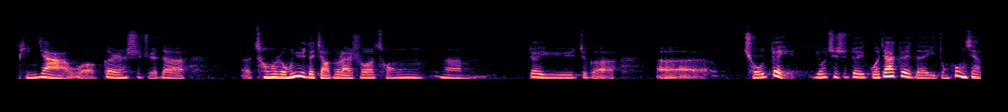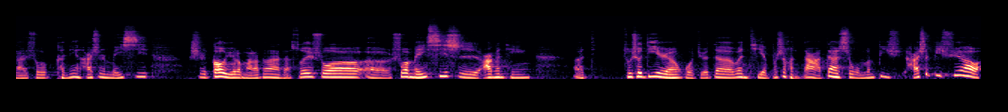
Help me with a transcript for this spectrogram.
评价，我个人是觉得，呃，从荣誉的角度来说，从嗯，对于这个呃球队，尤其是对于国家队的一种贡献来说，肯定还是梅西是高于了马拉多纳的。所以说，呃，说梅西是阿根廷，呃。足球第一人，我觉得问题也不是很大，但是我们必须还是必须要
